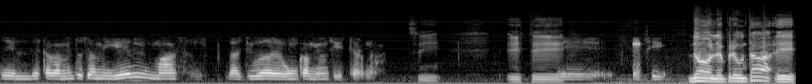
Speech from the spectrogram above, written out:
del destacamento San Miguel, más la ayuda de un camión cisterna. Sí. Este, eh, sí. No, le preguntaba, eh,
